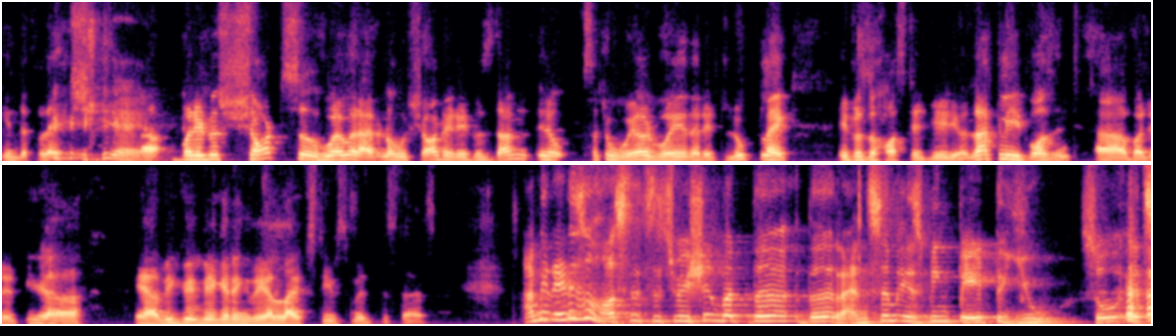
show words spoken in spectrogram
in the flesh. yeah, yeah. Uh, but it was shot so whoever I don't know who shot it, it was done you know such a weird way that it looked like it was a hostage video. Luckily, it wasn't. Uh, but it yeah uh, yeah, we, we're getting real life Steve Smith this time. I mean, it is a hostage situation, but the the ransom is being paid to you. So it's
